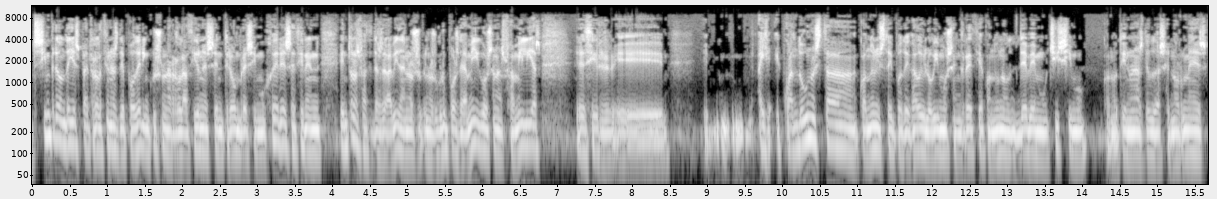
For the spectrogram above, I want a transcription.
siempre donde hay relaciones de poder, incluso en las relaciones entre hombres y mujeres, es decir, en, todas las facetas de la vida, en los, grupos de amigos, en las familias. Es decir, eh, cuando uno está cuando uno está hipotecado y lo vimos en Grecia cuando uno debe muchísimo cuando tiene unas deudas enormes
